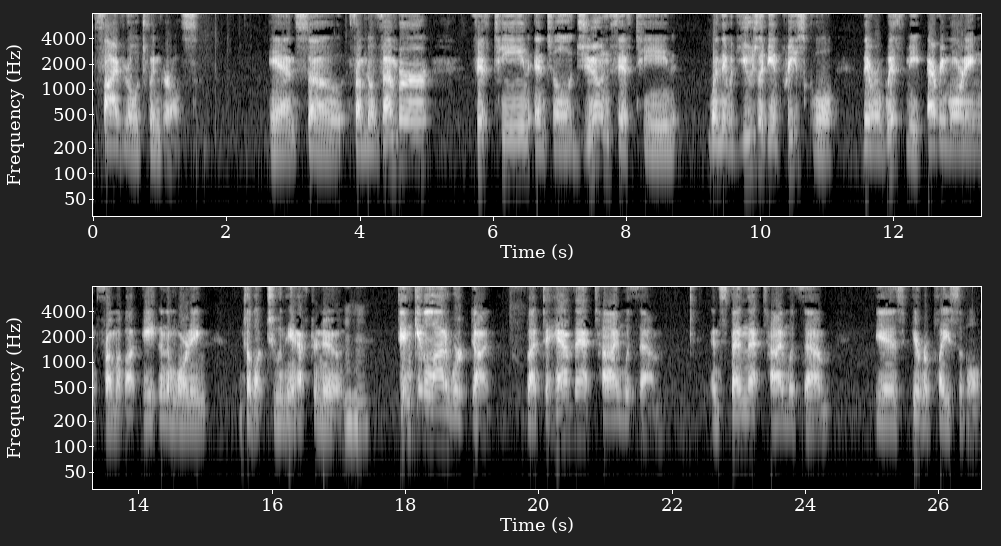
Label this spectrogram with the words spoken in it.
five year old twin girls. And so from November 15 until June 15, when they would usually be in preschool, they were with me every morning from about 8 in the morning until about 2 in the afternoon. hmm Didn't get a lot of work done, but to have that time with them and spend that time with them is irreplaceable.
